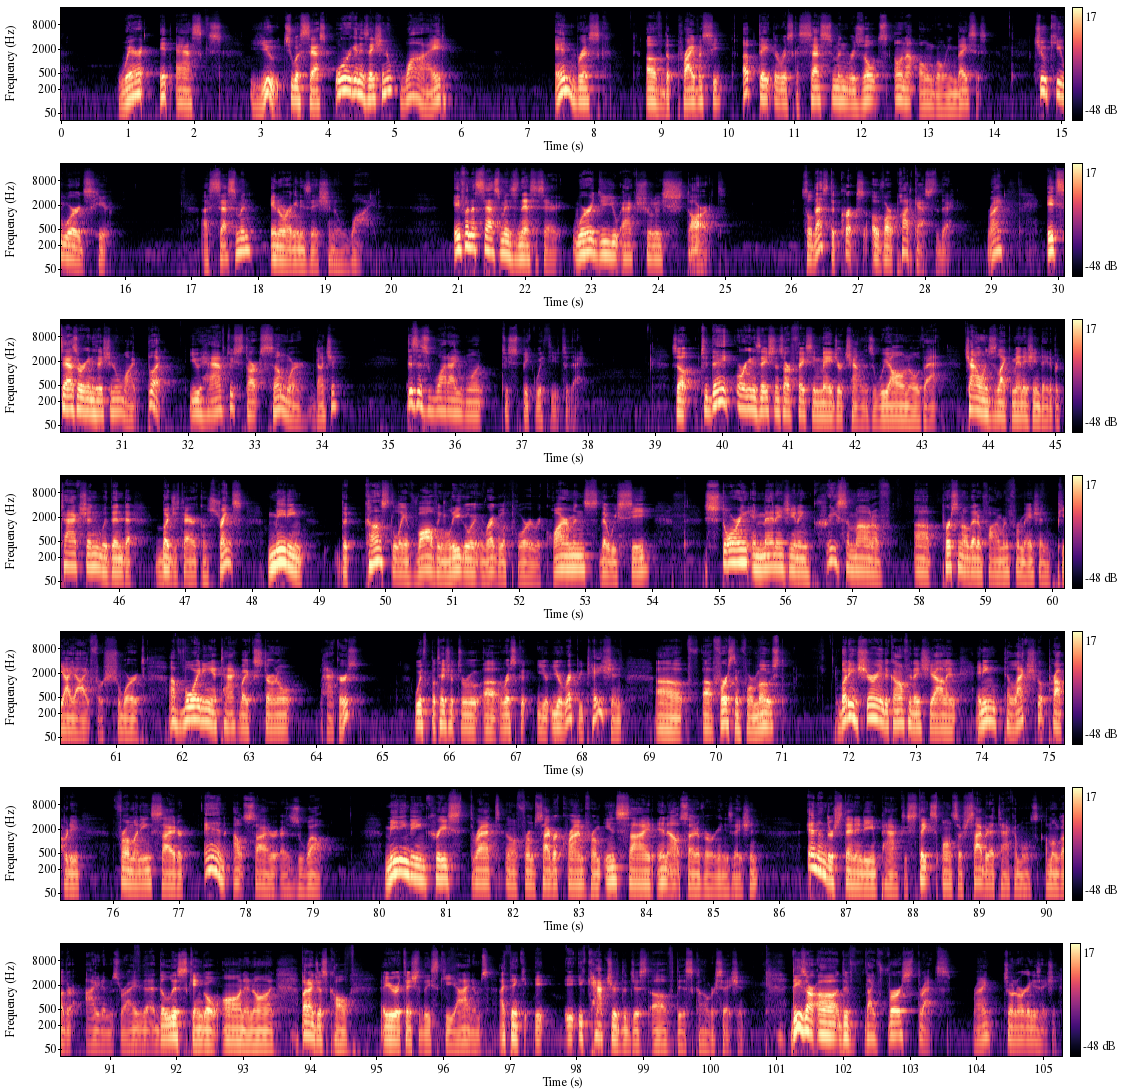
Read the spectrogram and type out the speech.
where it asks you to assess organization wide and risk of the privacy, update the risk assessment results on an ongoing basis. Two key words here assessment and organizational wide. If an assessment is necessary, where do you actually start? So that's the crux of our podcast today, right? It says organizational wide, but you have to start somewhere, don't you? This is what I want to speak with you today. So, today, organizations are facing major challenges. We all know that. Challenges like managing data protection within the budgetary constraints, meeting the constantly evolving legal and regulatory requirements that we see, storing and managing an increased amount of uh, personal identifying information, PII for short, avoiding attack by external hackers with potential to uh, risk your, your reputation uh, uh, first and foremost, but ensuring the confidentiality and intellectual property from an insider and outsider as well. Meeting the increased threat uh, from cybercrime from inside and outside of an organization, and understanding the impact of state-sponsored cyber attack among, among other items, right? The, the list can go on and on, but I just call your attention to these key items. I think it, it, it captured the gist of this conversation. These are uh, the diverse threats, right, to an organization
